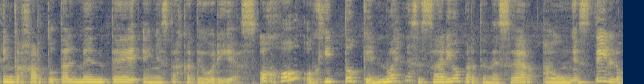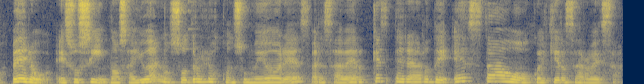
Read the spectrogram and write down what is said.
encajar totalmente en estas categorías. Ojo, ojito que no es necesario pertenecer a un estilo, pero eso sí, nos ayuda a nosotros los consumidores para saber qué esperar de esta o cualquier cerveza.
